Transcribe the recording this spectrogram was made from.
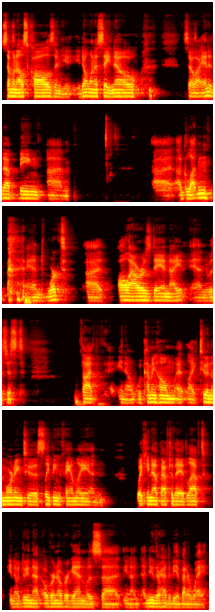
someone else calls and you, you don't want to say no. so I ended up being um, uh, a glutton and worked uh, all hours, day and night, and was just thought, you know, we're coming home at like two in the morning to a sleeping family and waking up after they had left, you know, doing that over and over again was, uh, you know, I knew there had to be a better way.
